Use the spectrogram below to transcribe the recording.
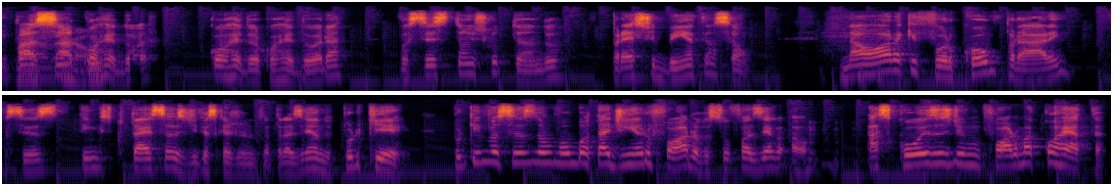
Então, assim, corredor, corredor, corredora, vocês estão escutando, preste bem atenção. Na hora que for comprarem, vocês têm que escutar essas dicas que a Júlia está trazendo. Por quê? Porque vocês não vão botar dinheiro fora, vocês vão fazer as coisas de forma correta.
